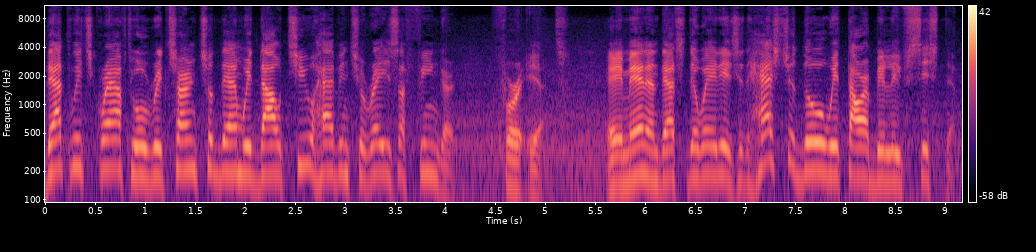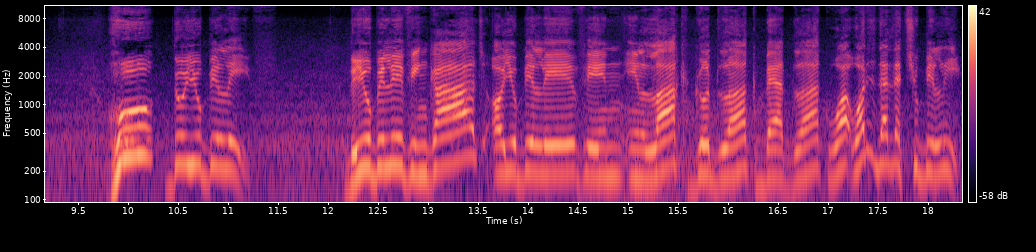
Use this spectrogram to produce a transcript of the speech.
that witchcraft will return to them without you having to raise a finger for it. Amen. And that's the way it is. It has to do with our belief system. Who do you believe? Do you believe in God or you believe in, in luck, good luck, bad luck? What, what is that that you believe?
